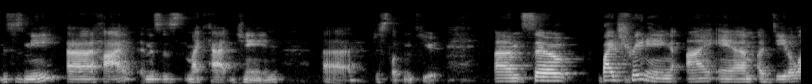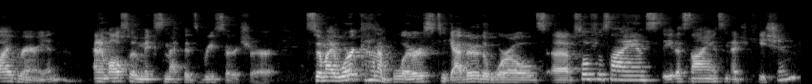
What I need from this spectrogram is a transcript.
this is me, uh, hi, and this is my cat, Jane, uh, just looking cute. Um, so by training, I am a data librarian, and I'm also a mixed methods researcher. So my work kind of blurs together the worlds of social science, data science, and education.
